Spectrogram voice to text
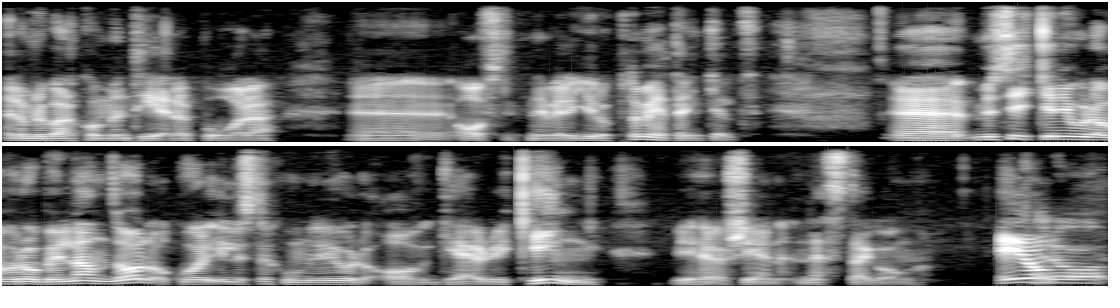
Eller om ni bara kommenterar på våra eh, avsnitt när vi lägger upp dem helt enkelt. Eh, musiken är gjord av Robin Landahl och vår illustration är gjord av Gary King. Vi hörs igen nästa gång. Hej då! Hej då!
